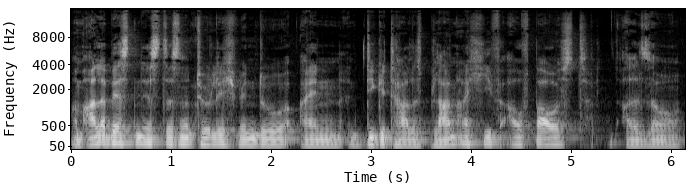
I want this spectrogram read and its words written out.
Am allerbesten ist es natürlich, wenn du ein digitales Planarchiv aufbaust, also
